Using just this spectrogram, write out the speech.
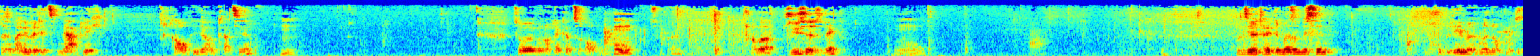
Also meine wird jetzt merklich rauchiger und kratziger. Hm. So immer noch lecker zu rauchen. Hm. Aber Süße ist weg. Ja. Und sie hat halt immer so ein bisschen Probleme immer noch mit dem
